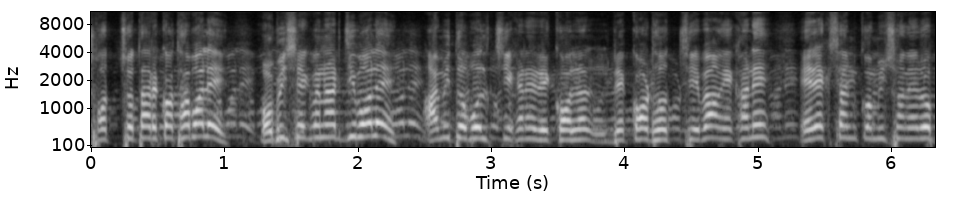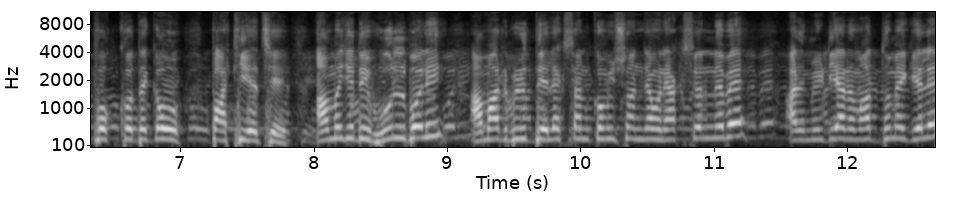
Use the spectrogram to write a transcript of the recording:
স্বচ্ছতার কথা বলে? অভিষেক ব্যানার্জি বলে? আমি তো বলছি এখানে রেকর্ড হচ্ছে এবং এখানে ইলেকশন কমিশনেরও পক্ষ থেকেও পাঠিয়েছে। আমি যদি ভুল বলি, আমার বিরুদ্ধে ইলেকশন কমিশন যেমন অ্যাকশন নেবে আর মিডিয়ার মাধ্যমে গেলে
